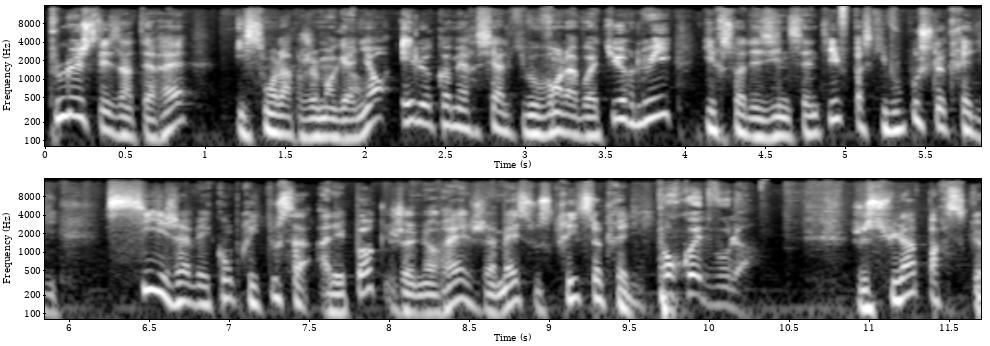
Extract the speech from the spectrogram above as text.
plus les intérêts, ils sont largement gagnants. Et le commercial qui vous vend la voiture, lui, il reçoit des incentives parce qu'il vous pousse le crédit. Si j'avais compris tout ça à l'époque, je n'aurais jamais souscrit ce crédit. Pourquoi êtes-vous là? Je suis là parce que,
